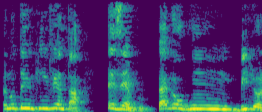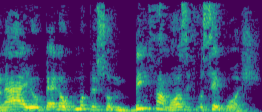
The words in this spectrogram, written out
Eu não tenho que inventar. Exemplo, pega algum bilionário ou pega alguma pessoa bem famosa que você goste.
